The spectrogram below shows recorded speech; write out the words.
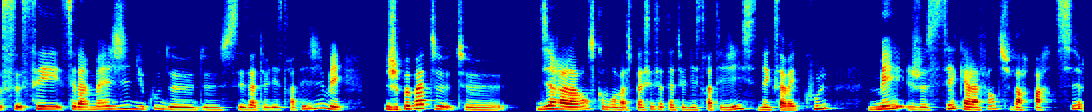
C'est la magie du coup de, de, ces ateliers stratégie, mais je peux pas te, te dire à l'avance comment va se passer cet atelier stratégie, si ce n'est que ça va être cool, mais je sais qu'à la fin, tu vas repartir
